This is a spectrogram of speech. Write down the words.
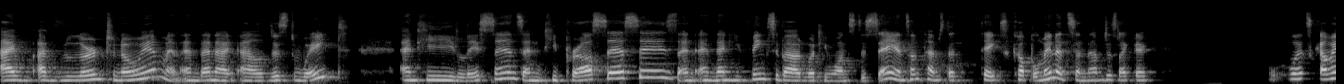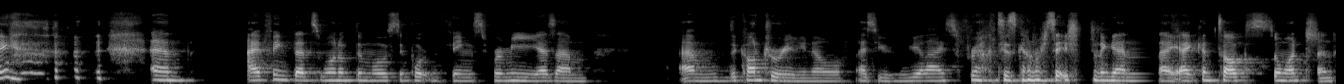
i've i've learned to know him and, and then I, i'll just wait and he listens and he processes and, and then he thinks about what he wants to say. And sometimes that takes a couple minutes and i'm just like there what's coming? And i think that's one of the most important things for me as i'm I'm the contrary, you know, as you realize throughout this conversation again, I, I can talk so much and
